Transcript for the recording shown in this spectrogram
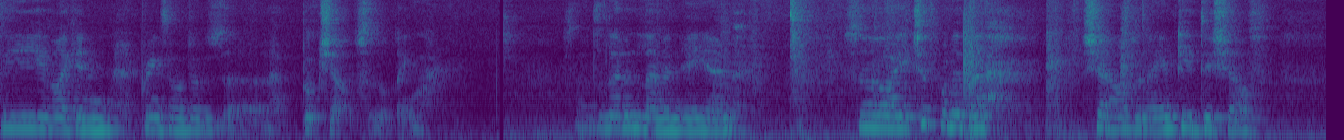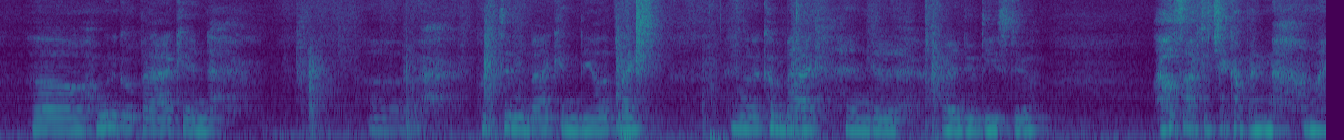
see if I can bring some of those uh, bookshelves or something. So it's 11 11 a.m. So I took one of the shelves and I emptied this shelf. Uh, I'm gonna go back and uh, put them back in the other place. I'm gonna come back and uh, try and do these two. I also have to check up on, on my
